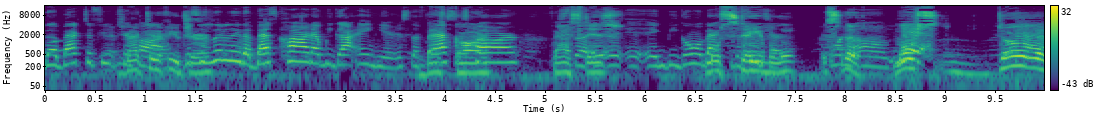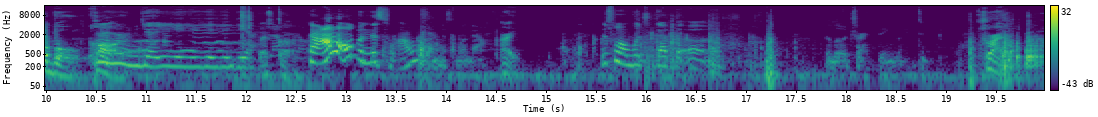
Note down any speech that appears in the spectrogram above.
the Back to Future Back to car. the Future. This is literally the best car that we got in here. It's the Best fastest car. car. So fastest, it, it, it be going back most to the stable. future. It's the of, um, most durable car. Mhm, yeah, yeah, yeah, yeah, yeah, yeah. Best car. Okay, I'm gonna open this one. I'm gonna open this one now. All right, This one, which got the uh, the little track thing, but it did. try it.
